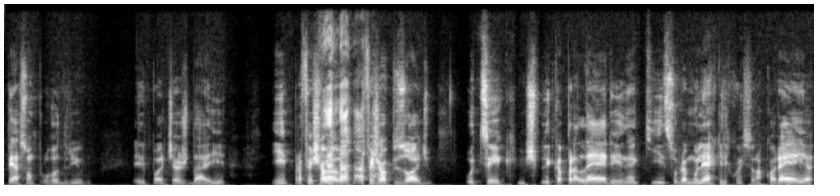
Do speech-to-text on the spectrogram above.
peçam pro Rodrigo. Ele pode te ajudar aí. E pra fechar, pra fechar o episódio, o Tik explica pra Larry, né, que sobre a mulher que ele conheceu na Coreia.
